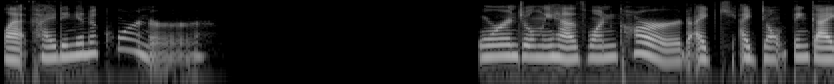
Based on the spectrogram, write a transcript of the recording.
Black hiding in a corner. Orange only has one card. I, I don't think I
